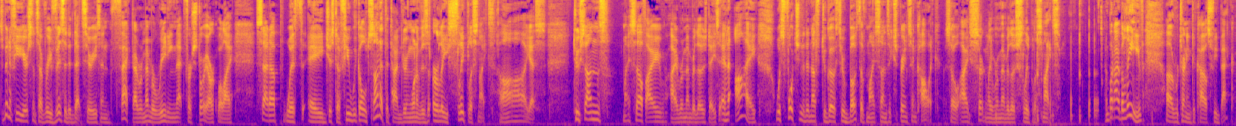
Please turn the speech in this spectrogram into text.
It's been a few years since I've revisited that series. In fact, I remember reading that first story arc while I sat up with a just a few week old son at the time during one of his early sleepless nights. Ah, yes. Two sons, myself, I, I remember those days. And I was fortunate enough to go through both of my sons' experiencing colic. So I certainly remember those sleepless nights. But I believe, uh, returning to Kyle's feedback,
